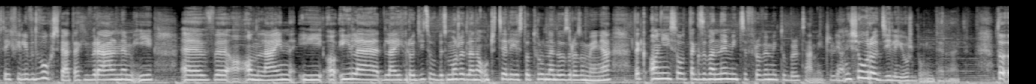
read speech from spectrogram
w tej chwili w dwóch światach, i w realnym, i e, w online i o ile dla ich rodziców, być może dla nauczycieli jest to trudne do zrozumienia, tak oni są tak zwanymi cyfrowymi tubylcami, czyli oni się urodzili, już był internet. To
